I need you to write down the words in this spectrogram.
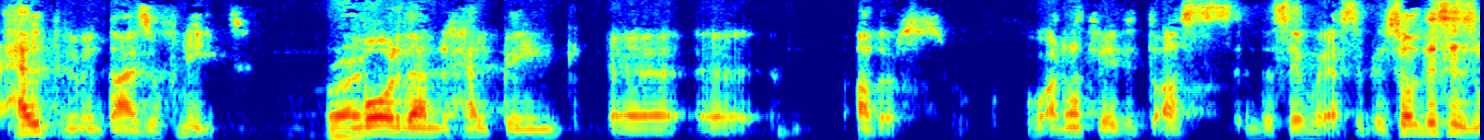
help them in times of need, right. more than helping others who are not related to us in the same way as they. So this is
